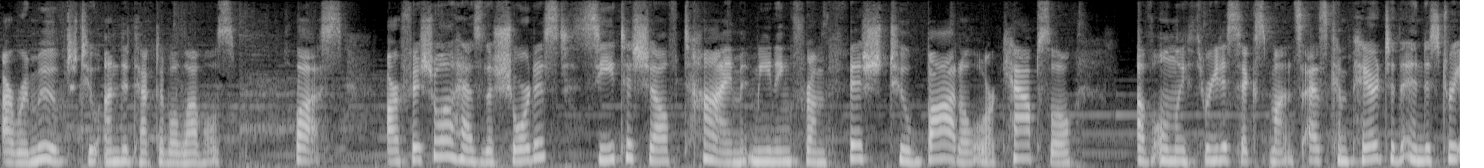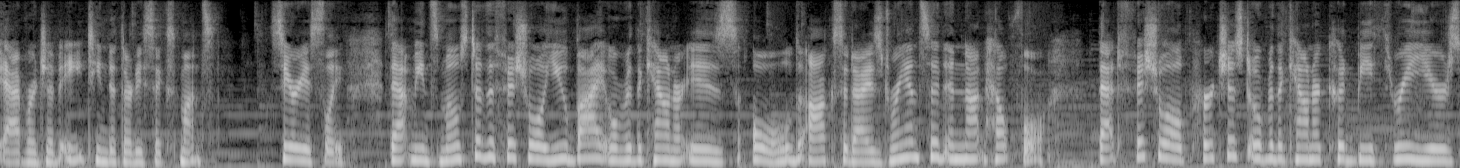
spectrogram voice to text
are removed to undetectable levels. Plus, our fish oil has the shortest sea to shelf time, meaning from fish to bottle or capsule, of only 3 to 6 months, as compared to the industry average of 18 to 36 months. Seriously, that means most of the fish oil you buy over the counter is old, oxidized, rancid, and not helpful. That fish oil purchased over the counter could be three years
